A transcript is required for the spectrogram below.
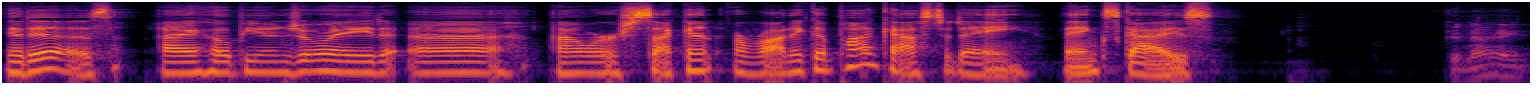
It is. I hope you enjoyed uh, our second erotica podcast today. Thanks, guys. Good night.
